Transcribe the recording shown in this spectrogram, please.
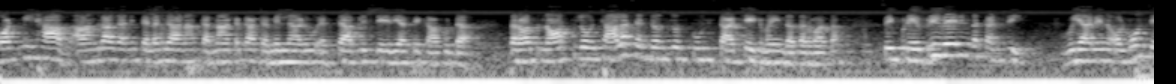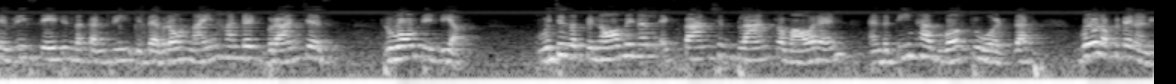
what we have Andhra కానీ తెలంగాణ కర్ణాటక తమిళనాడు ఎస్టాబ్లిష్డ్ ఏరియాసే కాకుండా తర్వాత నార్త్లో చాలా సెంటర్స్లో స్కూల్ స్టార్ట్ చేయడం అయింది ఆ తర్వాత సో ఇప్పుడు everywhere in the country we are in almost every state in the country with around nine hundred branches throughout India which is a phenomenal expansion plan from our end and the team has worked towards that. Goal ఒకటేనండి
